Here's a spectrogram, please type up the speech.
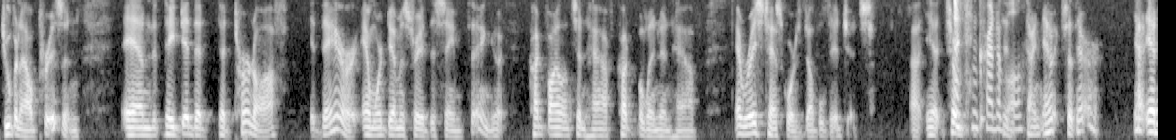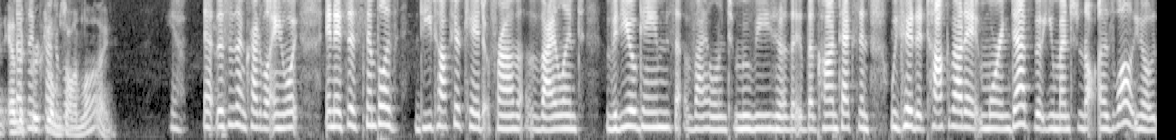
juvenile prison, and they did the, the turnoff there and were demonstrated the same thing cut violence in half, cut bullying in half, and raised test scores double digits. Uh, yeah, so That's incredible. The dynamics are there. Yeah, and, and the curriculum's incredible. online. Yeah. Yeah, this is incredible. And what and it's as simple as detox your kid from violent video games, violent movies, you know, the, the context. And we could talk about it more in depth, but you mentioned as well, you know,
